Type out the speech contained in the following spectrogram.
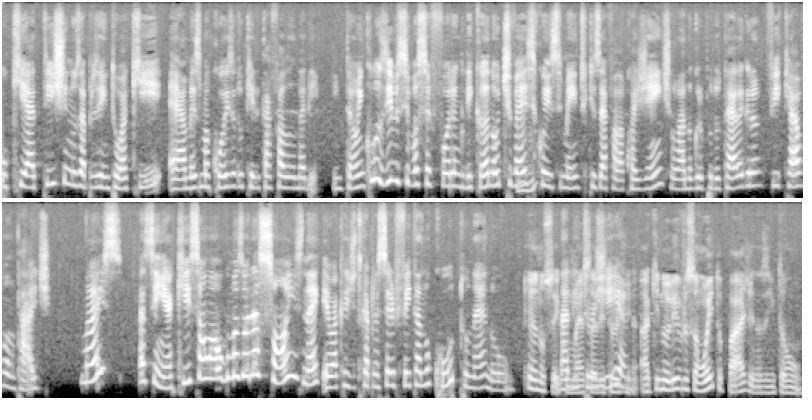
o que a Tish nos apresentou aqui é a mesma coisa do que ele está falando ali. Então, inclusive, se você for anglicano ou tiver uhum. esse conhecimento e quiser falar com a gente lá no grupo do Telegram, fique à vontade. Mas Assim, aqui são algumas orações, né? Eu acredito que é para ser feita no culto, né? No, Eu não sei como liturgia. é essa liturgia. Aqui no livro são oito páginas, então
